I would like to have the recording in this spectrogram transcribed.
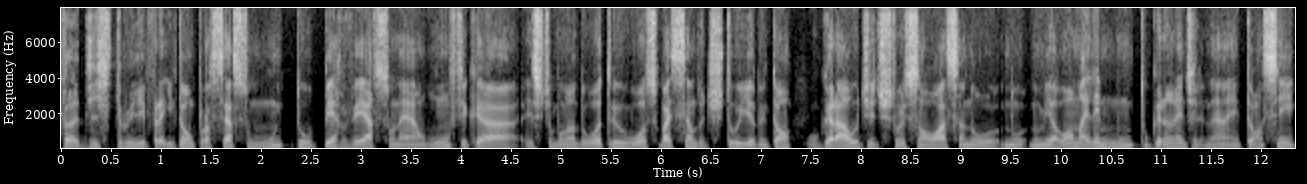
para destruir. Pra... Então, é um processo muito perverso, né? Um fica estimulando o outro e o osso vai sendo destruído. Então, o grau de destruição óssea no, no, no mieloma ele é muito grande, né? Então, assim,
